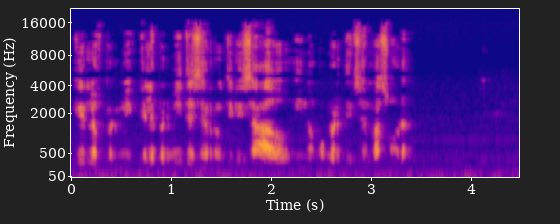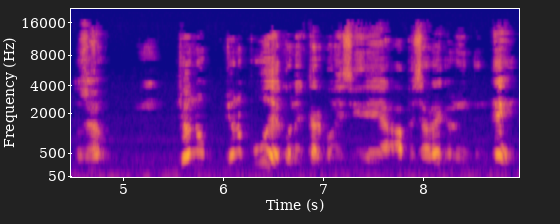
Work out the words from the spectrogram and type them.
que, los, que le permite ser reutilizado y no convertirse en basura. Entonces, yo no, yo no pude conectar con esa idea, a pesar de que lo intenté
